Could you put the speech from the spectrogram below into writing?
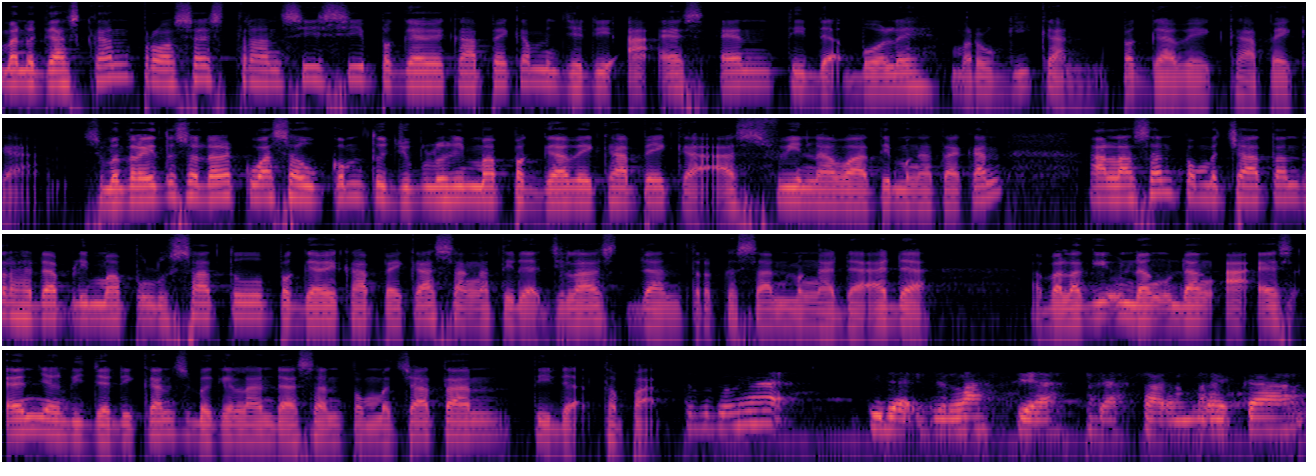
menegaskan proses transisi pegawai KPK menjadi ASN tidak boleh merugikan pegawai KPK. Sementara itu, Saudara Kuasa Hukum 75 pegawai KPK Aswinawati mengatakan alasan pemecatan terhadap 51 pegawai KPK sangat tidak jelas dan terkesan mengada-ada. Apalagi undang-undang ASN yang dijadikan sebagai landasan pemecatan tidak tepat. Sebetulnya tidak jelas ya dasar mereka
